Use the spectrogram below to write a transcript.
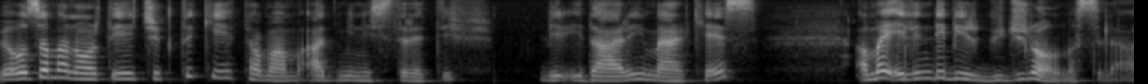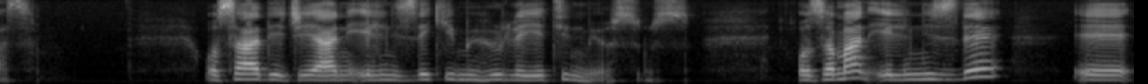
Ve o zaman ortaya çıktı ki tamam administratif bir idari merkez ama elinde bir gücün olması lazım. O sadece yani elinizdeki mühürle yetinmiyorsunuz. O zaman elinizde e,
